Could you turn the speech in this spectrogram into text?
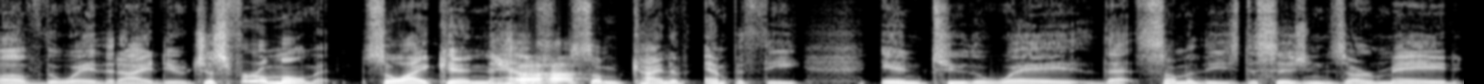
of the way that I do, just for a moment, so I can have Uh-huh. some kind of empathy into the way that some of these decisions are made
